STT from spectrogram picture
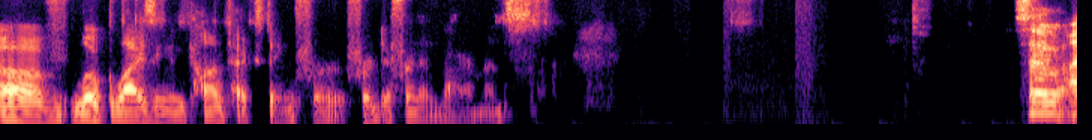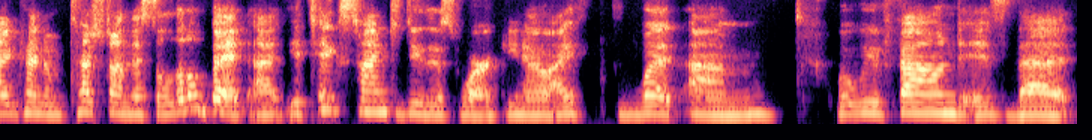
of localizing and contexting for, for different environments. So I kind of touched on this a little bit. Uh, it takes time to do this work. You know, I what um, what we've found is that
